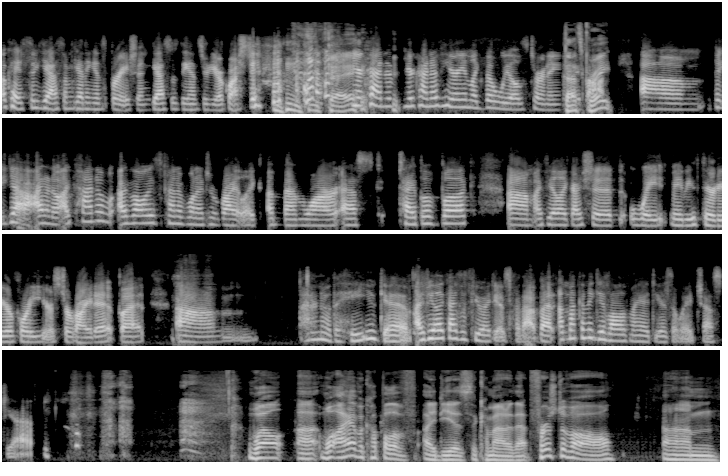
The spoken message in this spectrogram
okay, so yes, I'm getting inspiration. Yes is the answer to your question. okay. you're kind of you're kind of hearing like the wheels turning. That's great. um but yeah i don't know i kind of i've always kind of wanted to write like a memoir-esque type of book um i feel like i should wait maybe 30 or 40 years to write it but um i don't know the hate you give i feel like i have a few ideas for that but i'm not going to give all of my ideas away just yet Well, uh, well, I have a couple of ideas that come out of that. First of all, um,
